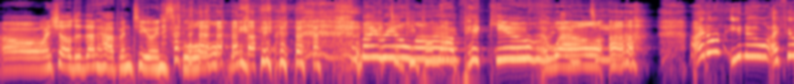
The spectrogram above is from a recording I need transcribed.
Oh, Michelle, did that happen to you in school? My real Did people life. not pick you? Well, uh, I don't, you know, I feel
